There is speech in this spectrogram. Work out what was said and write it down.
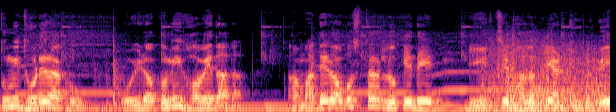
তুমি ধরে রাখো ওই রকমই হবে দাদা। আমাদের অবস্থার লোকেদের, এর চেয়ে ভালো কি আর জুটবে?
